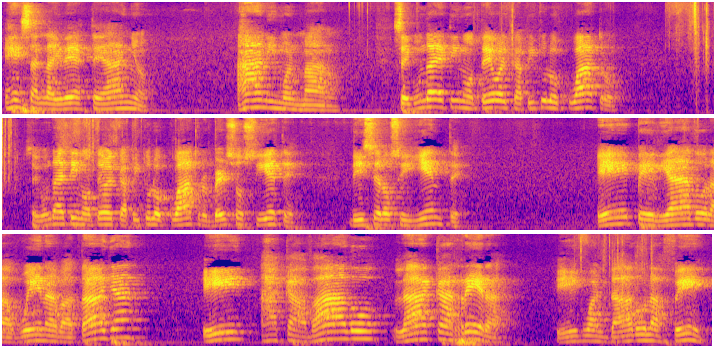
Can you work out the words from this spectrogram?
Esa es la idea este año. Ánimo, hermano. Segunda de Timoteo, el capítulo 4. Segunda de Timoteo, el capítulo 4, el verso 7, dice lo siguiente. He peleado la buena batalla, he acabado la carrera, he guardado la fe.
